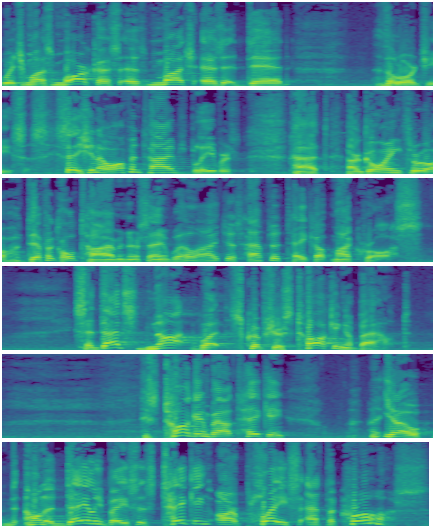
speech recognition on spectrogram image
which must mark us as much as it did the Lord Jesus. He says, you know, oftentimes believers uh, are going through a difficult time and they're saying, well, I just have to take up my cross. He said, that's not what Scripture's talking about. He's talking about taking, you know, on a daily basis, taking our place at the cross.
